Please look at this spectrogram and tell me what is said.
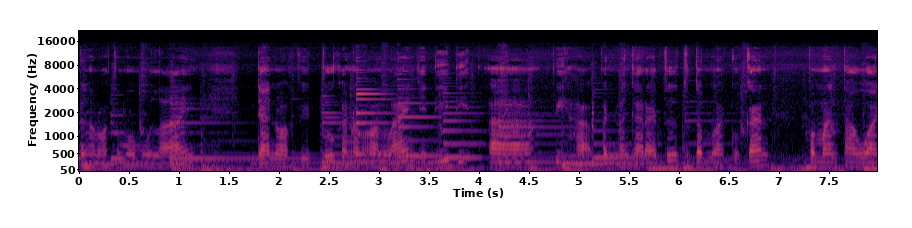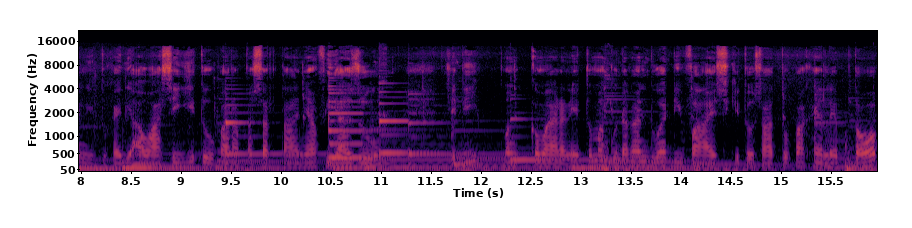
dengan waktu mau mulai dan waktu itu karena online jadi di uh, pihak penyelenggara itu tetap melakukan pemantauan gitu kayak diawasi gitu para pesertanya via Zoom. Jadi kemarin itu menggunakan dua device gitu, satu pakai laptop,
